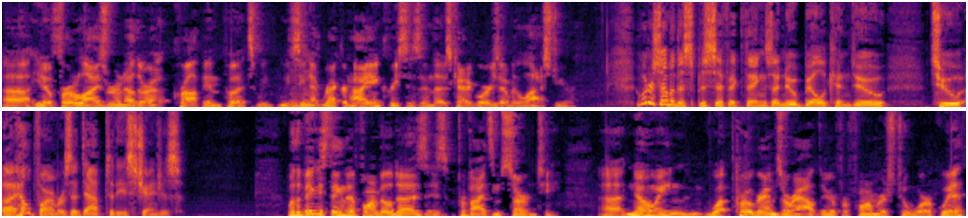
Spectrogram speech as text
uh, you know fertilizer and other uh, crop inputs. We, we've mm-hmm. seen record high increases in those categories over the last year. What are some of the specific things a new bill can do to uh, help farmers adapt to these changes? Well, the biggest thing the Farm Bill does is provide some certainty. Uh, knowing what programs are out there for farmers to work with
